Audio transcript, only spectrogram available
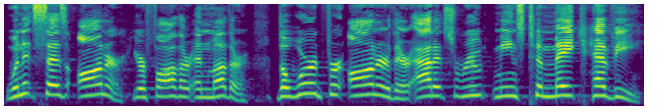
When it says honor your father and mother, the word for honor there at its root means to make heavy.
